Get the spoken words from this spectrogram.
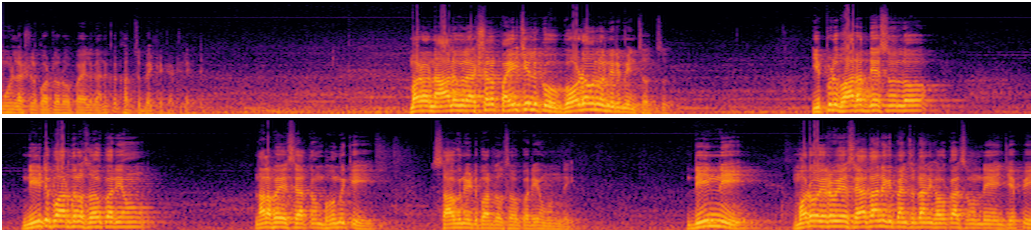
మూడు లక్షల కోట్ల రూపాయలు కనుక ఖర్చు పెట్టేటట్లయితే. మరో నాలుగు లక్షల పైచిలకు గోడౌన్లు నిర్మించవచ్చు ఇప్పుడు భారతదేశంలో నీటిపారుదల సౌకర్యం నలభై శాతం భూమికి సాగునీటిపారుదల సౌకర్యం ఉంది. దీన్ని మరో ఇరవై శాతానికి పెంచడానికి అవకాశం ఉంది అని చెప్పి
